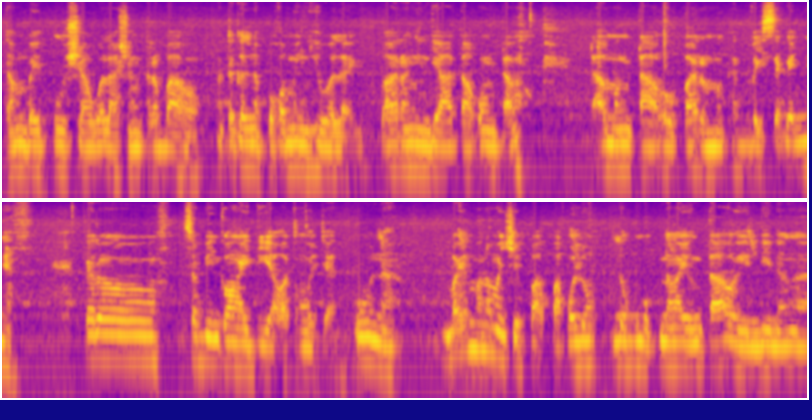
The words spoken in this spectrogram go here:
Tambay po siya, wala siyang trabaho. Matagal na po kaming hiwalay. Parang hindi ata akong tam- tamang tao para mag-advise sa ganyan. Pero sabihin ko ang idea ko tungkol dyan. Una, bayan mo naman siya papakulong. Lugmok na nga yung tao, hindi na nga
